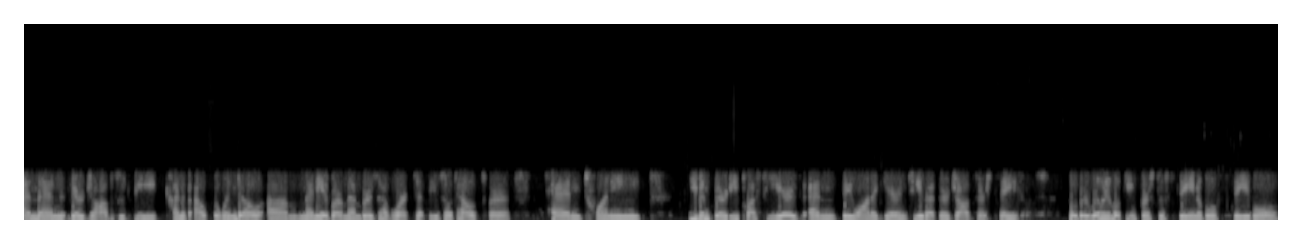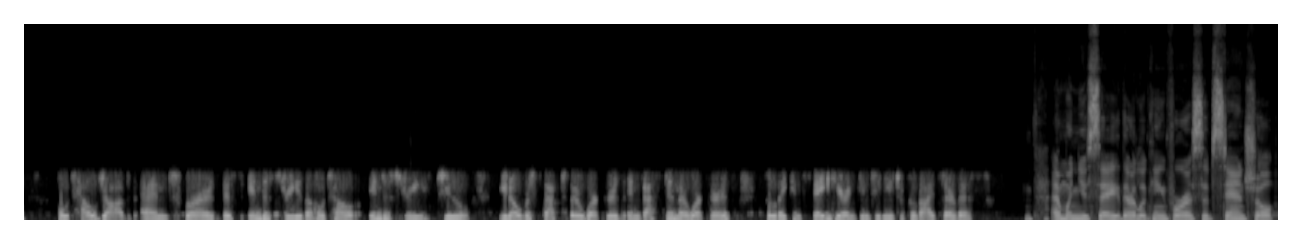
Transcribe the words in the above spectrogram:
and then their jobs would be kind of out the window. Um, many of our members have worked at these hotels for 10, 20, even 30 plus years, and they want to guarantee that their jobs are safe. So they're really looking for sustainable, stable hotel jobs and for this industry the hotel industry to you know respect their workers invest in their workers so they can stay here and continue to provide service and when you say they're looking for a substantial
